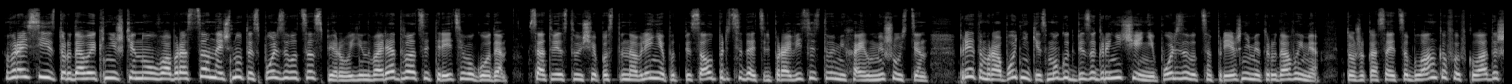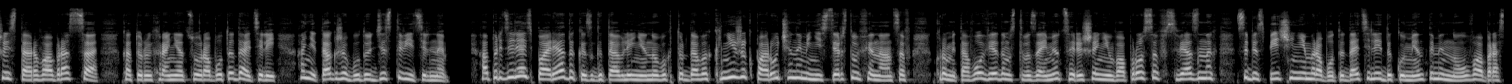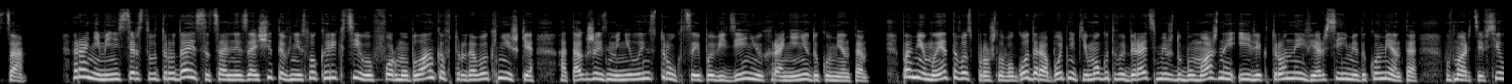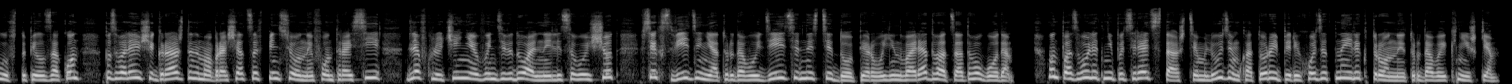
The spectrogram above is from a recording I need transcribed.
В России трудовые книжки нового образца начнут использоваться с 1 января 2023 года. Соответствующее постановление подписал председатель правительства Михаил Мишустин. При этом работники смогут без ограничений пользоваться прежними трудовыми. То же касается бланков и вкладышей старого образца, которые хранятся у работодателей. Они также будут действительны. Определять порядок изготовления новых трудовых книжек поручено Министерству финансов. Кроме того, ведомство займется решением вопросов, связанных с обеспечением работодателей документами нового образца образца. Ранее Министерство труда и социальной защиты внесло коррективы в форму бланков трудовой книжки, а также изменило инструкции по ведению и хранению документа. Помимо этого, с прошлого года работники могут выбирать между бумажной и электронной версиями документа. В марте в силу вступил закон, позволяющий гражданам обращаться в Пенсионный фонд России для включения в индивидуальный лицевой счет всех сведений о трудовой деятельности до 1 января 2020 года. Он позволит не потерять стаж тем людям, которые переходят на электронные трудовые книжки.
